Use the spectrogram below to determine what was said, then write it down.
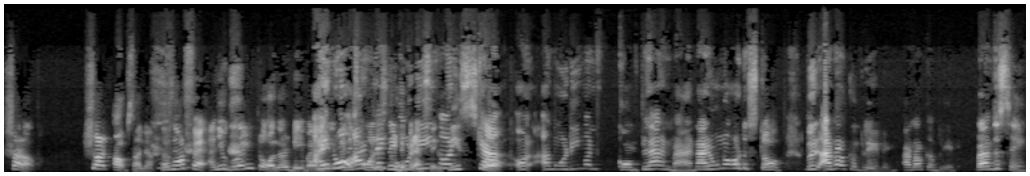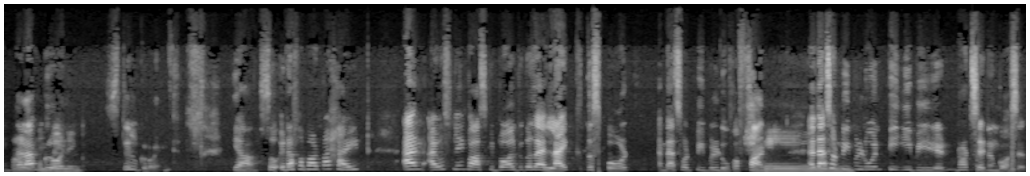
Shut up. Shut up, Sanya. That's not fair. And you're growing taller day by day. I know. It's I'm honestly like depressing. Please ca- stop. or I'm ODing on Complan, man. I don't know how to stop. But I'm not complaining. I'm not complaining. But I'm just saying that I'm, growing. Still growing. Yeah. So enough about my height. And I was playing basketball because I like the sport, and that's what people do for fun. And that's what people do in PE period, not sit and gossip.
